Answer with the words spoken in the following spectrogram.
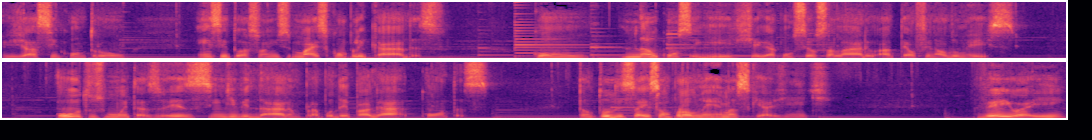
já se encontrou em situações mais complicadas, como não conseguir chegar com seu salário até o final do mês. Outros muitas vezes se endividaram para poder pagar contas. Então, tudo isso aí são problemas que a gente veio aí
